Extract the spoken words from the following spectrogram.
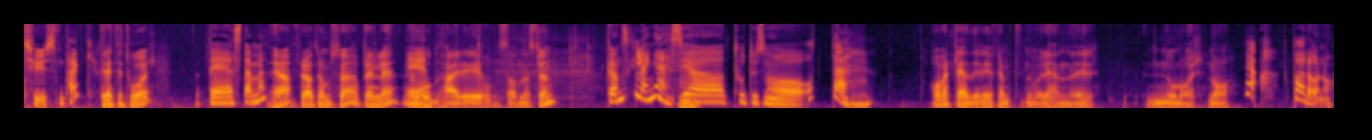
Tusen takk. 32 år. Det stemmer. Ja, Fra Tromsø opprinnelig. Har bodd her i hovedstaden en stund. Ganske lenge, siden 2008. Og vært leder i Fremtiden i våre hender noen år nå. Ja, et par år nå.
